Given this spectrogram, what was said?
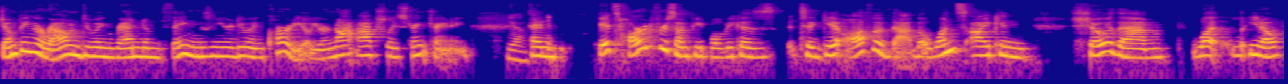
jumping around doing random things and you're doing cardio. You're not actually strength training." yeah, And it's hard for some people because to get off of that. But once I can show them what, you know,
